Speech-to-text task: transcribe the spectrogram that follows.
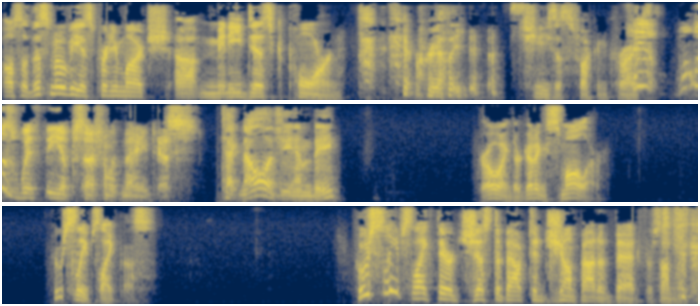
also, this movie is pretty much uh, mini disc porn. it really is. Jesus fucking Hey, Christ. What was with the obsession with mini discs? Technology, MB. Growing, they're getting smaller. Who sleeps like this? Who sleeps like they're just about to jump out of bed for some reason?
